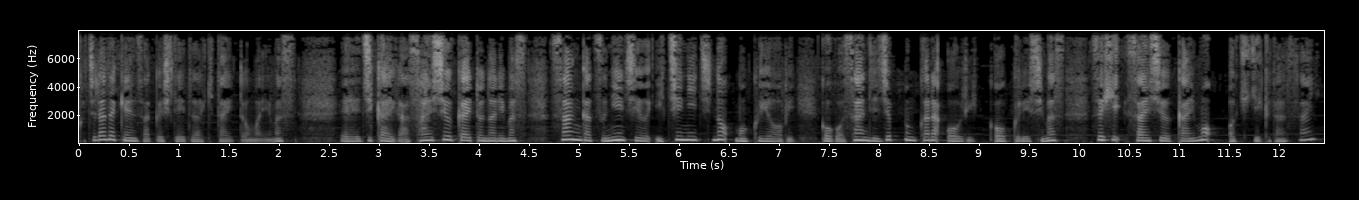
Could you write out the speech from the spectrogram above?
こちらで検索していただきたいと思います。えー次回が最終回となります。3月21日の木曜日、午後3時10分からお送りお送りします。ぜひ最終回もお聞きください。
